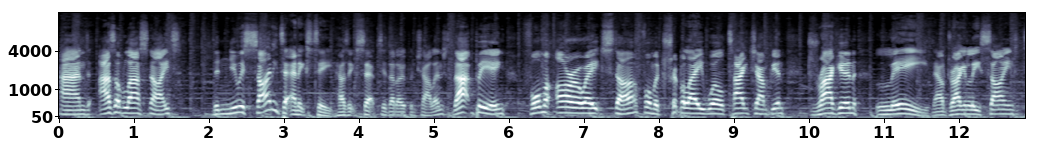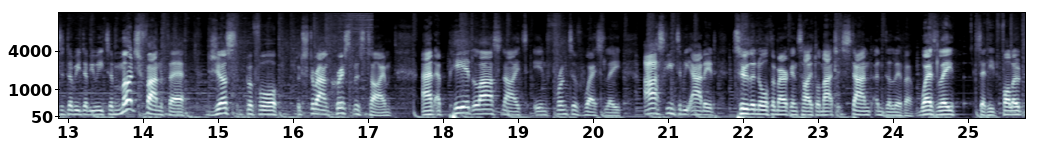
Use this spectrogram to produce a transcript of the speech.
and as of last night, the newest signing to NXT has accepted that open challenge, that being former ROH star, former AAA World Tag Champion, Dragon Lee. Now, Dragon Lee signed to WWE to much fanfare just before, just around Christmas time, and appeared last night in front of Wes Lee, asking to be added to the North American title match at Stand and Deliver. Wes Lee said he'd followed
